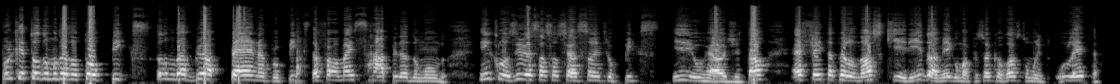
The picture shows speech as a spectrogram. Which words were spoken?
Porque todo mundo adotou o Pix, todo mundo abriu a perna para o Pix da forma mais rápida do mundo. Inclusive, essa associação entre o Pix e o Real Digital é feita pelo nosso querido amigo, uma pessoa que eu gosto muito, o Leta,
